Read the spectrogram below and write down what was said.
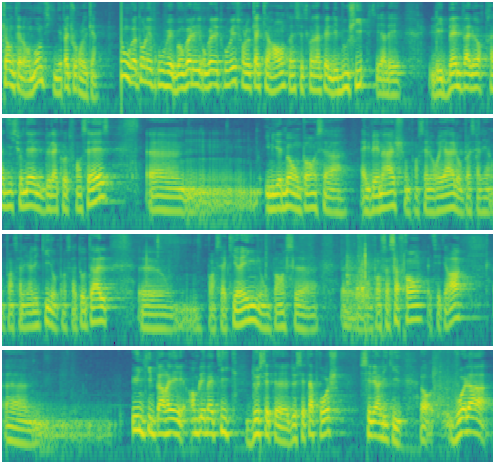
quand elles remontent, ce qui n'est pas toujours le cas. Où va-t-on les trouver? On, va les, trouver sur le CAC 40, hein, c'est ce qu'on appelle les blue chips, c'est-à-dire les, les, belles valeurs traditionnelles de la côte française. Euh, immédiatement, on pense à LVMH, on pense à L'Oréal, on pense à, on Liquide, on pense à Total, euh, on pense à Kering, on pense, euh, à Safran, etc. une qui me paraît emblématique de cette, de cette approche, c'est l'air liquide. Alors voilà,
